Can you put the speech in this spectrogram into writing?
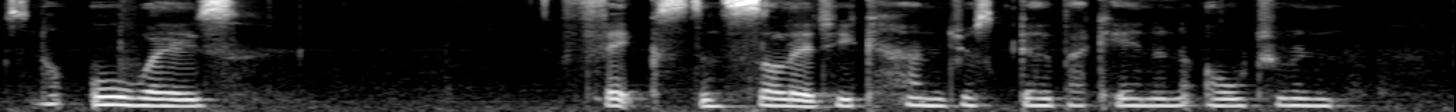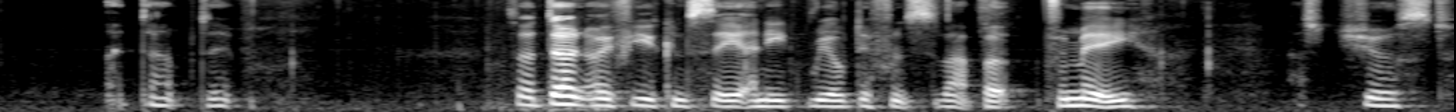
It's not always fixed and solid. You can just go back in and alter and adapt it. So I don't know if you can see any real difference to that, but for me, that's just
